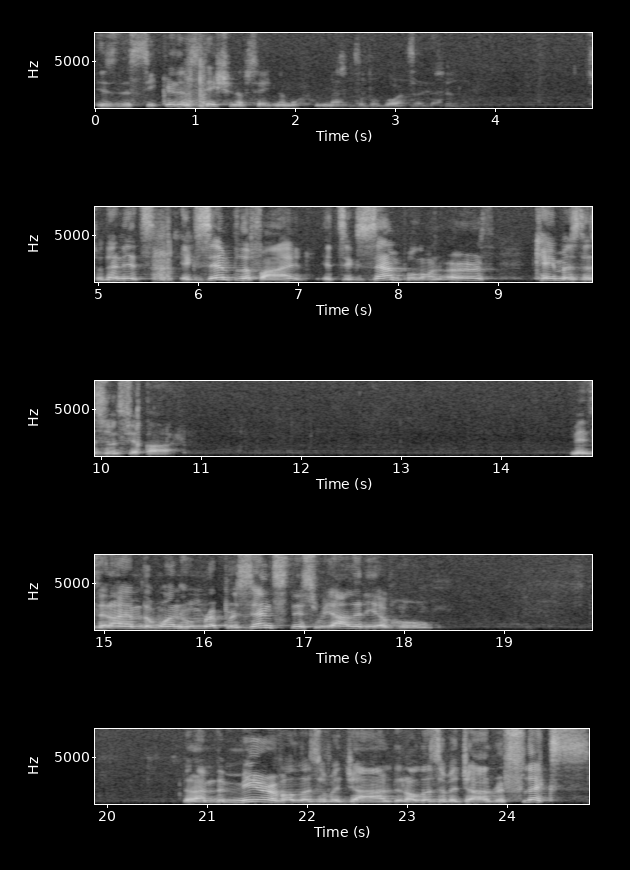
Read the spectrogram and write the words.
is the secret and station of Sayyidina Muhammad So then it's exemplified, its example on earth came as the Zulfiqar. Means that I am the one whom represents this reality of who? That I'm the mirror of Allah that Allah reflects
